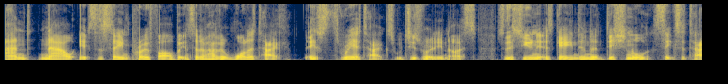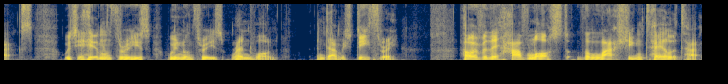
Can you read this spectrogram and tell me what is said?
And now it's the same profile, but instead of having one attack, it's three attacks, which is really nice. So this unit has gained an additional six attacks, which are hit on threes, wound on threes, rend one, and damage D3. However, they have lost the lashing tail attack.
